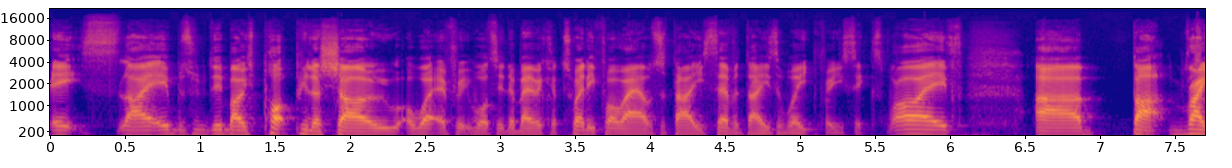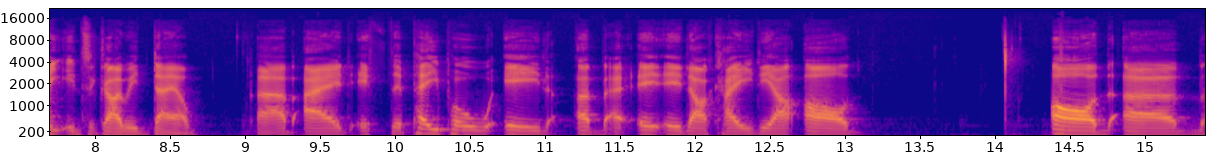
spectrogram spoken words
it's like it was the most popular show or whatever it was in America, 24 hours a day, seven days a week, 365. Um, but ratings are going down. Um, and if the people in um, in, Arcadia aren't on um,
